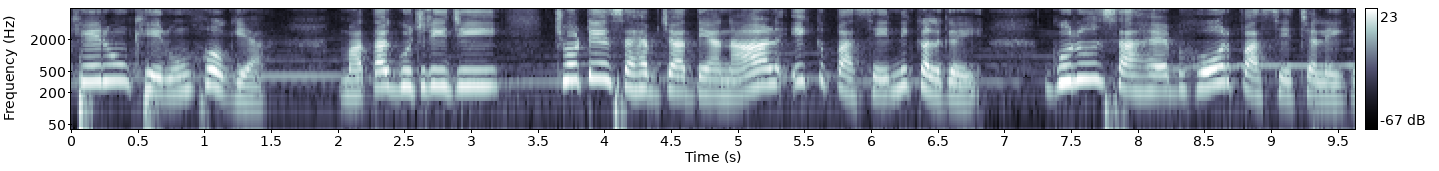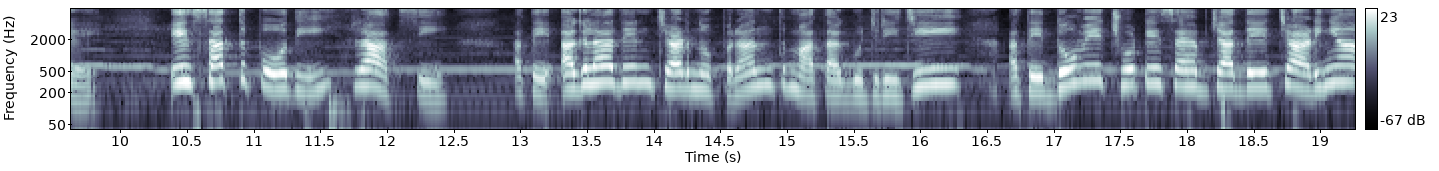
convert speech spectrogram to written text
ਖੇਰੂ ਖੇਰੂ ਹੋ ਗਿਆ। ਮਾਤਾ ਗੁਜਰੀ ਜੀ ਛੋਟੇ ਸਹਿਬਜ਼ਾਦਿਆਂ ਨਾਲ ਇੱਕ ਪਾਸੇ ਨਿਕਲ ਗਏ। ਗੁਰੂ ਸਾਹਿਬ ਹੋਰ ਪਾਸੇ ਚਲੇ ਗਏ। ਇਹ ਸੱਤ ਪੋ ਦੀ ਰਾਤ ਸੀ ਅਤੇ ਅਗਲਾ ਦਿਨ ਚੜ੍ਹਨ ਉਪਰੰਤ ਮਾਤਾ ਗੁਜਰੀ ਜੀ ਅਤੇ ਦੋਵੇਂ ਛੋਟੇ ਸਹਿਬਜ਼ਾਦੇ ਝਾੜੀਆਂ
